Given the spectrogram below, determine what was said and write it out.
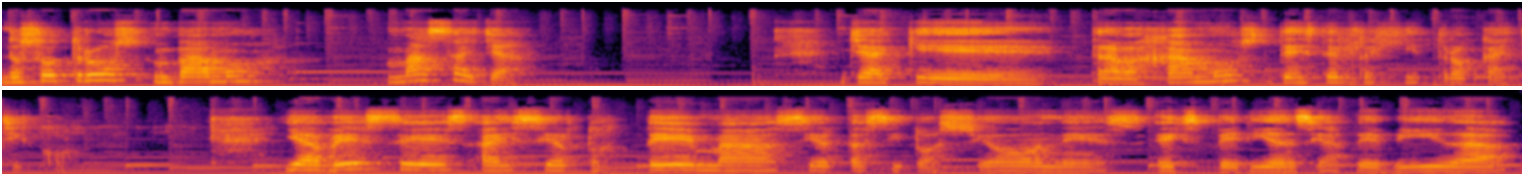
Nosotros vamos más allá, ya que trabajamos desde el registro acáchico. Y a veces hay ciertos temas, ciertas situaciones, experiencias de vida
